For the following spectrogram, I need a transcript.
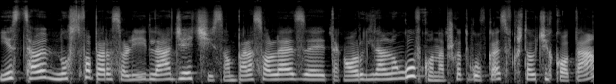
Jest całe mnóstwo parasoli dla dzieci. Są parasole z taką oryginalną główką, na przykład główka jest w kształcie kota,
